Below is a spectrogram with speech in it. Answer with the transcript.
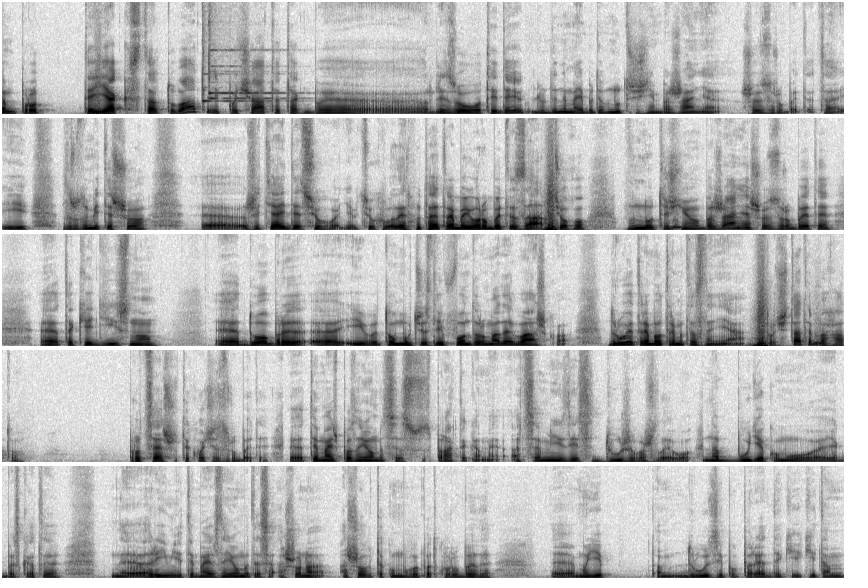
говоримо про те, як стартувати і почати так би е, реалізовувати ідею, людини має бути внутрішнє бажання щось зробити. Та, і зрозуміти, що е, життя йде сьогодні, в цю хвилину, та треба його робити зараз. Цього внутрішнього бажання щось зробити е, таке дійсно е, добре, е, і в тому числі фонд громади важко. Друге, треба отримати знання, прочитати багато про це, що ти хочеш зробити. Е, Ти маєш познайомитися з практиками, а це мені здається дуже важливо. На будь-якому, е, як би сказати, е, рівні ти маєш знайомитися. А що на а що в такому випадку робили мої там друзі, попередники, які там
